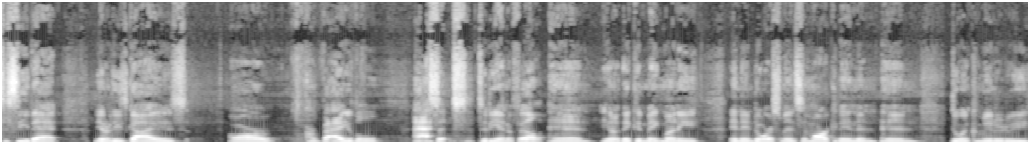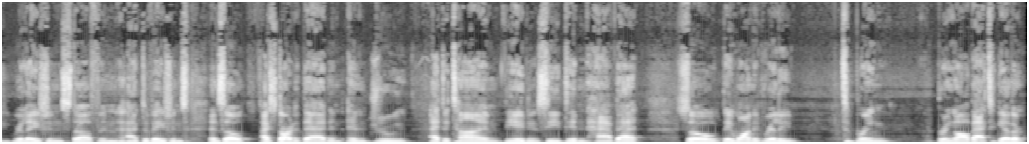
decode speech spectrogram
to see that you know these guys are are valuable assets to the NFL, and you know they can make money in endorsements and marketing and and doing community relations stuff and activations. And so I started that, and, and Drew at the time the agency didn't have that, so they wanted really to bring bring all that together.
